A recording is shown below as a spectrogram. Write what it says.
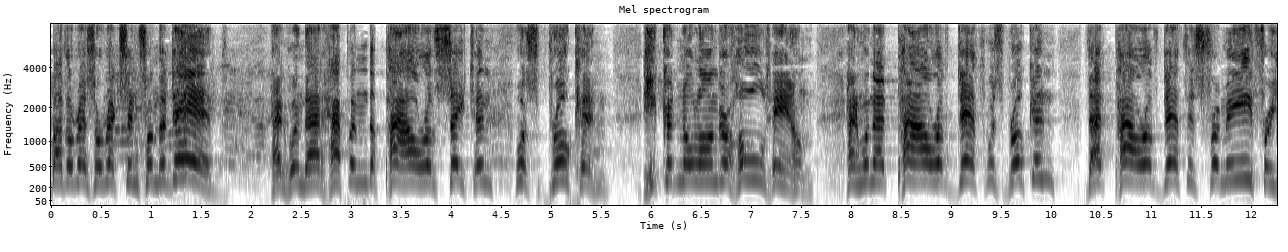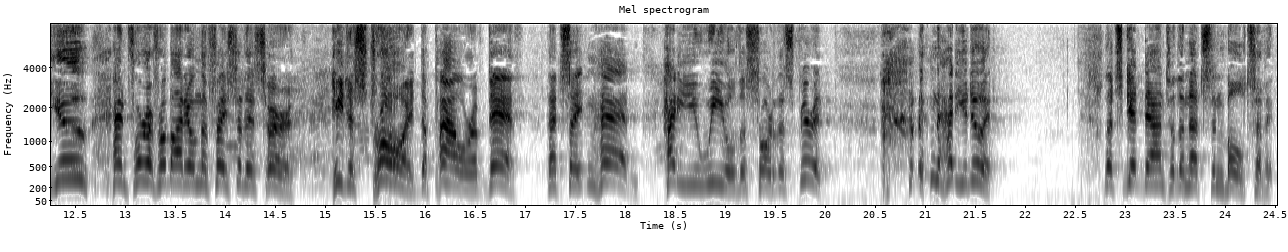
by the resurrection from the dead. And when that happened, the power of Satan was broken. He could no longer hold him. And when that power of death was broken, that power of death is for me, for you, and for everybody on the face of this earth. He destroyed the power of death that Satan had. How do you wield the sword of the Spirit? How do you do it? Let's get down to the nuts and bolts of it.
